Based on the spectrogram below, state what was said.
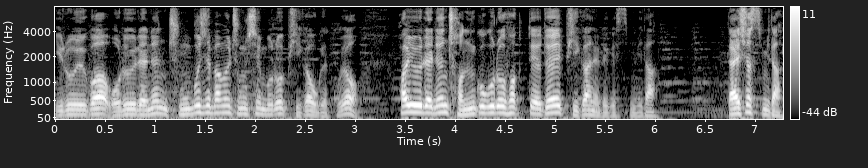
일요일과 월요일에는 중부지방을 중심으로 비가 오겠고요. 화요일에는 전국으로 확대돼 비가 내리겠습니다. 날씨였습니다.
